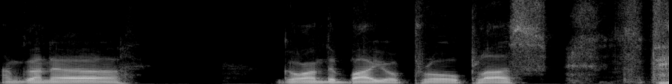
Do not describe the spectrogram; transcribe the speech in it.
I'm gonna go on the Bio Pro Plus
